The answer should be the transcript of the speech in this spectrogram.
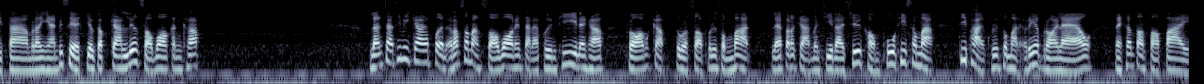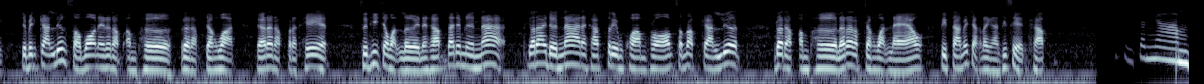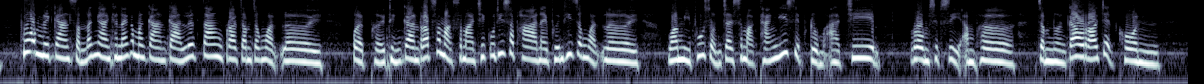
ติดตามรายงานพิเศษเกี่ยวกับการเลือกสวกันครับ หลังจากที่มีการเปิดรับสมัครสวในแต่ละพื้นที่นะครับ พร้อมกับตรวจสอบคุณสมบัติ และประกาศบัญชีรายชื่อของผู้ที่สมัครที่ผ่านคุณสมบัติเรียบร้อยแล้ว ในขั้นตอนต่อไป จะเป็นการเลือกสวในระดับอำเภอ ระดับจังหวัด และระดับประเทศ ซึ่งที่จังหวัดเลยนะครับ ได้ดำเนินหน้าก็ได้เดินหน้านะครับ เตรียมความพร้อมสำหรับการเลือกระดับอำเภอและระดับจังหวัดแล้ว ติดตามได้จากรายงานพิเศษครับ รีจันงาม ผู้อำนวยการสำนักงานคณะกรรมการการเลือกตั้งประจำจังหวัดเลย เปิดเผยถึงการรับสมัครสมาชิกวุฒิสภาในพื้นที่จังหวัดเลย ว่ามีผู้สนใจสมัครทั้ง 20 กลุ่มอาชีพ รวม 14 อำเภอจำนวน 907 คน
